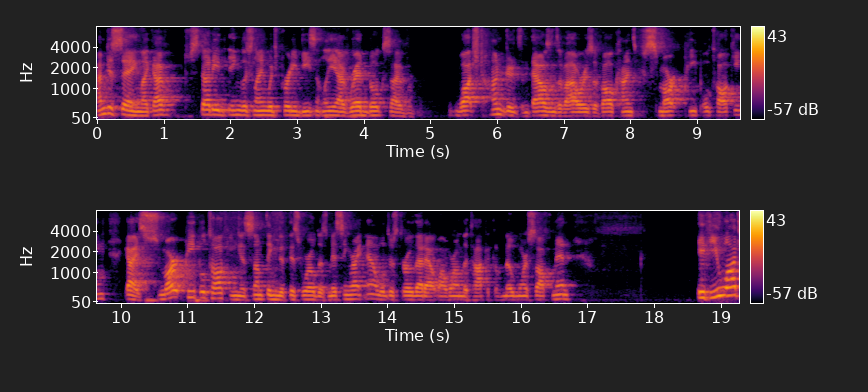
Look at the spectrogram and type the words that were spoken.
I'm just saying, like I've studied English language pretty decently. I've read books. I've watched hundreds and thousands of hours of all kinds of smart people talking. Guys, smart people talking is something that this world is missing right now. We'll just throw that out while we're on the topic of no more soft men. If you watch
